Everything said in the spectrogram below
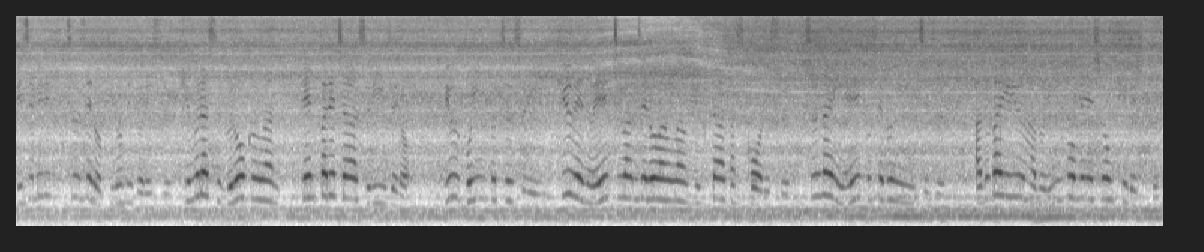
ビジビリティ 20km レス、キュムラスブローク1、テンパレチャー30、ビューポイント 23QNH1011 ヘクター。パスコールス、2987インチズ、アドバイユーハブインフォメーションキュレック。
